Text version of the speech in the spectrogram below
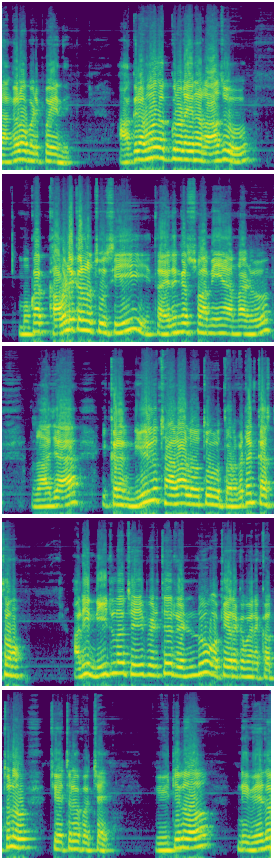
గంగలో పడిపోయింది. ఆగ్రహోదగ్రుడైన రాజు ముఖ కవళికలను చూసి త్రైలింగ స్వామి అన్నాడు. రాజా ఇక్కడ నీళ్ళు చాలా లోతు దొరకటం కష్టం అని నీటిలో చేయి పెడితే రెండు ఒకే రకమైన కత్తులు చేతిలోకి వచ్చాయి. వీటిలో నీవేదో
